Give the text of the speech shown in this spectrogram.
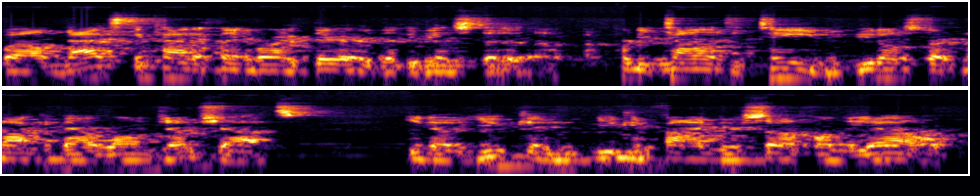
Well, that's the kind of thing right there that against a, a pretty talented team, if you don't start knocking down long jump shots, you know, you can you can find yourself on the L,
